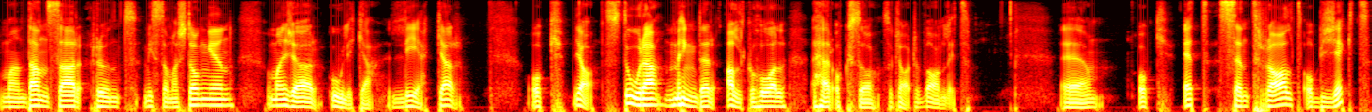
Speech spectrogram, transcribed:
och man dansar runt midsommarstången och man gör olika lekar. Och ja, stora mängder alkohol är också såklart vanligt. Eh, och ett centralt objekt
